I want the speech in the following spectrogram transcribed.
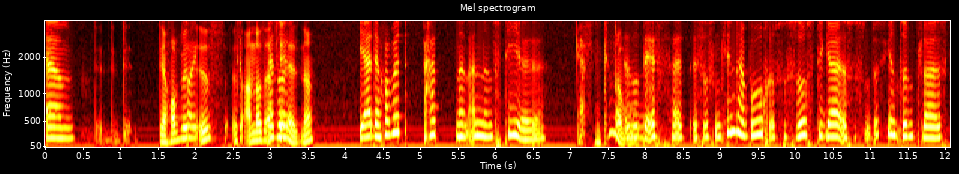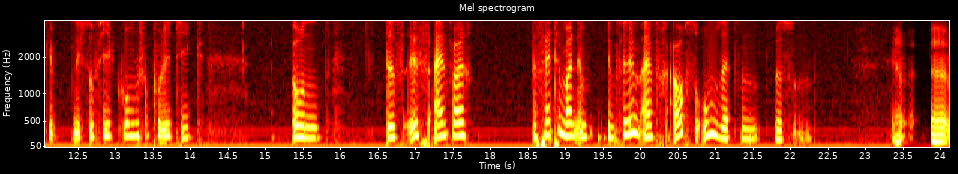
ähm, Der Hobbit Voll- ist, ist anders also- erzählt, ne? ja, der Hobbit hat einen anderen Stil. Er ist ein Kinderbuch. Also der ist halt, es ist ein Kinderbuch, es ist lustiger, es ist ein bisschen simpler, es gibt nicht so viel komische Politik. Und das ist einfach, das hätte man im, im Film einfach auch so umsetzen müssen. Äh,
